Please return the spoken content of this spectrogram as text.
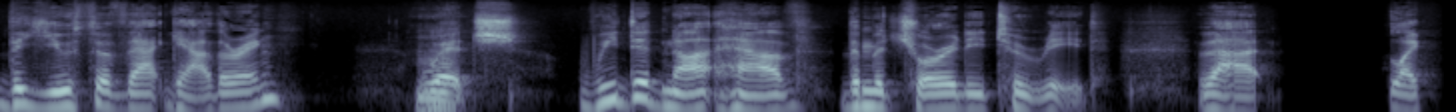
the youth of that gathering, mm. which we did not have the maturity to read. That, like,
